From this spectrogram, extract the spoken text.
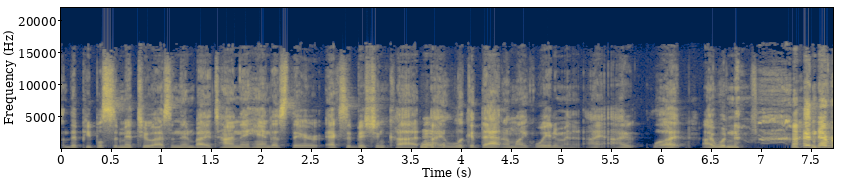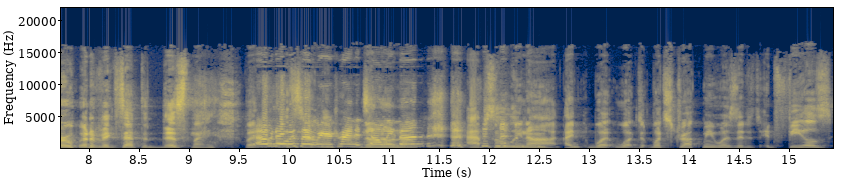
that people submit to us, and then by the time they hand us their exhibition cut, I look at that and I'm like, wait a minute, I, I what? I wouldn't have. I never would have accepted this thing. But oh no, is that what you're trying to no, tell no, me, no. Ben? Absolutely not. I what what what struck me was that it, it feels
